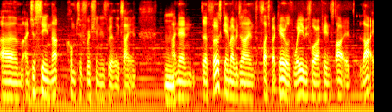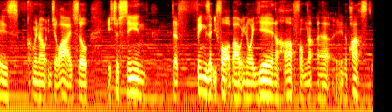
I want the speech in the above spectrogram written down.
um, and just seeing that come to fruition is really exciting. Mm. And then the first game I ever designed, Flashback Heroes, way before Arcadem started, that is coming out in July. So it's just seeing the things that you thought about, you know, a year and a half from that uh, in the past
